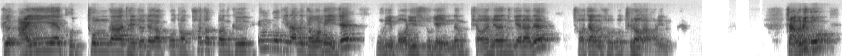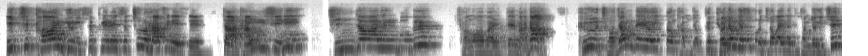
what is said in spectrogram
그 아이의 고통과 대조돼 갖고 더 커졌던 그 행복이라는 경험이 이제 우리 머릿속에 있는 변연계라는 저장소로 들어가 버리는 거야. 자, 그리고 each time you experience true happiness. 자, 당신이 진정한 행복을 경험할 때마다 그 저장되어 있던 감정, 그 변형계 속으로 들어가 있는 그 감정 있지?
